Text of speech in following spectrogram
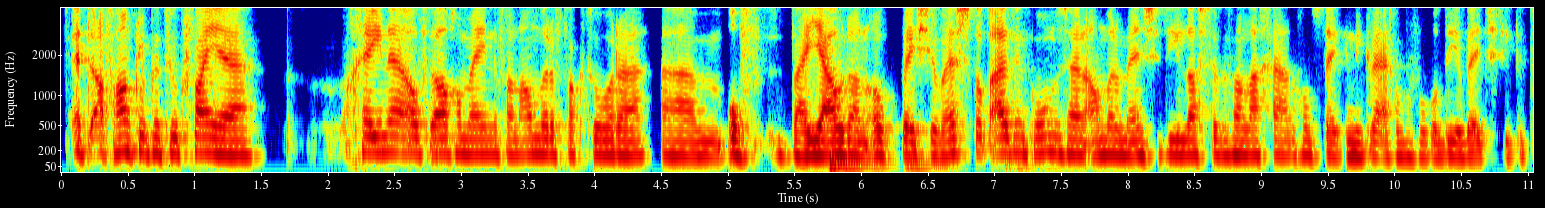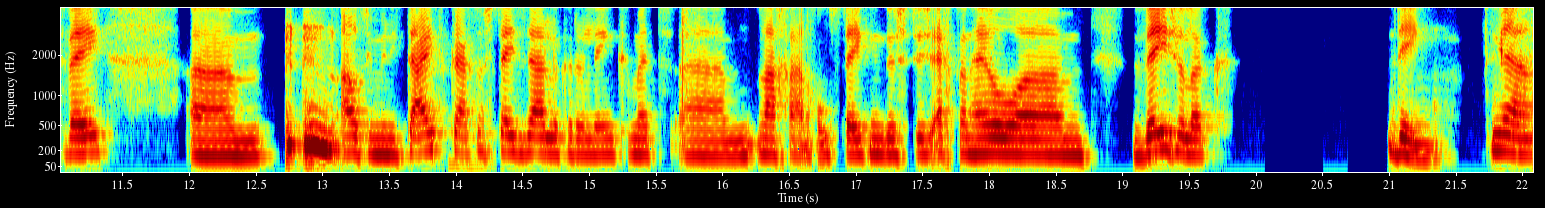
het afhankelijk natuurlijk van je genen over het algemeen van andere factoren. Um, of bij jou dan ook PCOS tot uiting komt. Er zijn andere mensen die last hebben van laaggradige ontsteking. Die krijgen bijvoorbeeld diabetes type 2. Um, auto-immuniteit krijgt een steeds duidelijkere link met um, laaggradige ontsteking. Dus het is echt een heel wezenlijk ding. Ja,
